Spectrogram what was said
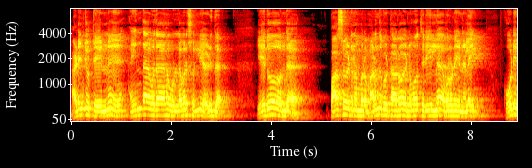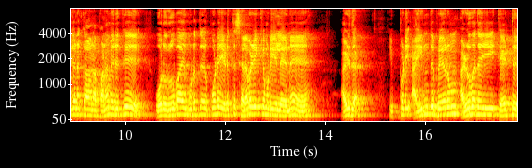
அடைஞ்சுட்டேன்னு ஐந்தாவதாக உள்ளவர் சொல்லி எழுதார் ஏதோ அந்த பாஸ்வேர்டு நம்பரை மறந்து விட்டாரோ என்னமோ தெரியல அவருடைய நிலை. கோடிக்கணக்கான பணம் இருக்குது ஒரு ரூபாய் கொடுத்து கூட எடுத்து செலவழிக்க முடியலன்னு அழுத. இப்படி ஐந்து பேரும் அழுவதை கேட்டு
